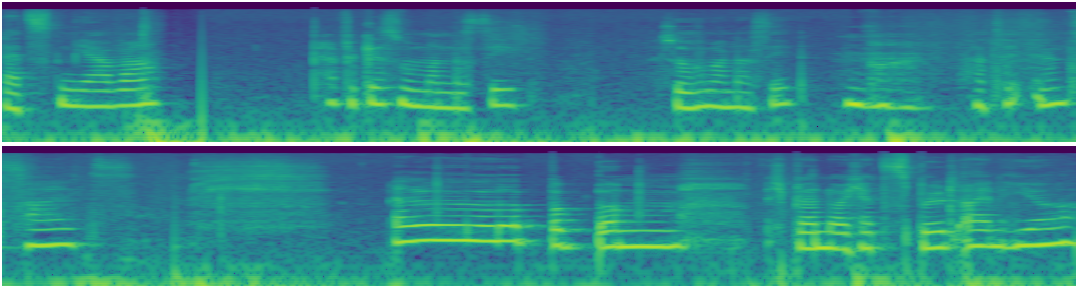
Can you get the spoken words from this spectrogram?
letztem Jahr war. Ich habe vergessen, wo man das sieht. So, wo man das sieht? Warte, Insights. Äh. Ich blende euch jetzt das Bild ein hier,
